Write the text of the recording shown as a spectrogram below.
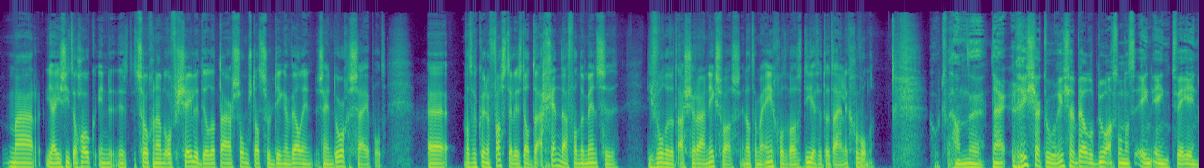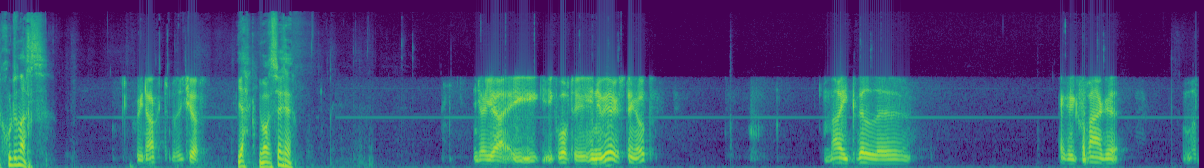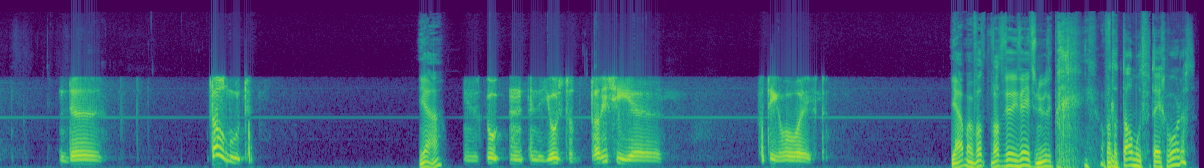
maar ja, je ziet toch ook in het zogenaamde officiële deel... dat daar soms dat soort dingen wel in zijn doorgecijpeld. Wat we kunnen vaststellen is dat de agenda van de mensen... die vonden dat Asherah niks was en dat er maar één god was... die heeft het uiteindelijk gewonnen. Goed, we gaan uh, naar Richard toe. Richard belde op 0800-1121. Goedenacht. Goedenacht, Richard. Ja, je mag het zeggen. Ja, ja, ik, ik word in de weer gestengeld. Maar ik wil uh, eigenlijk vragen wat de Talmud. Ja. In, de Joodse traditie uh, vertegenwoordigt. Ja, maar wat, wat wil je weten nu? Wat de Talmud vertegenwoordigt?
